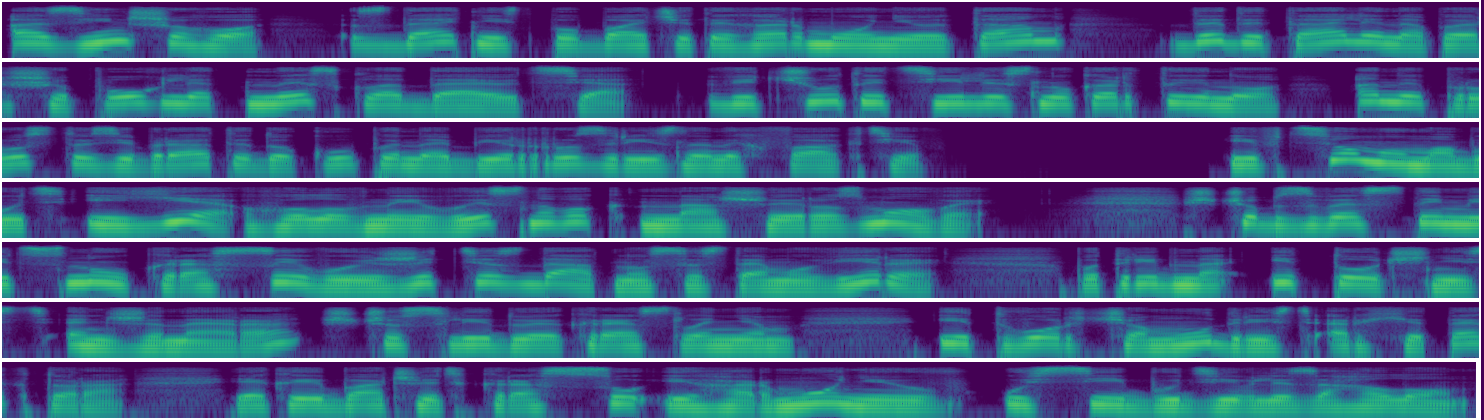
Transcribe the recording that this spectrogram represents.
а з іншого – здатність побачити гармонію там, де деталі на перший погляд не складаються, відчути цілісну картину, а не просто зібрати докупи набір розрізнених фактів. І в цьому, мабуть, і є головний висновок нашої розмови. Щоб звести міцну, красиву і життєздатну систему віри, потрібна і точність інженера, що слідує кресленням, і творча мудрість архітектора, який бачить красу і гармонію в усій будівлі загалом.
